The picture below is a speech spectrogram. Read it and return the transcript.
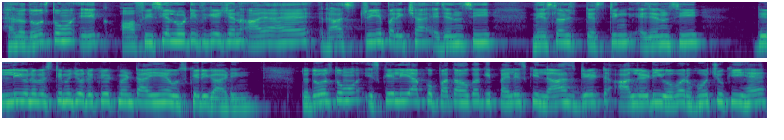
हेलो दोस्तों, एक ऑफिशियल नोटिफिकेशन आया है। राष्ट्रीय परीक्षा agency national testing agency Delhi university में जो रिक्रूटमेंट आई है, उसके रिगार्डिंग तो दोस्तों, इसके लिए आपको पता होगा कि पहले इसकी लास्ट डेट ऑलरेडी ओवर हो चुकी है,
